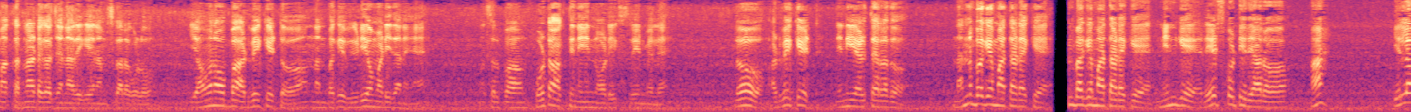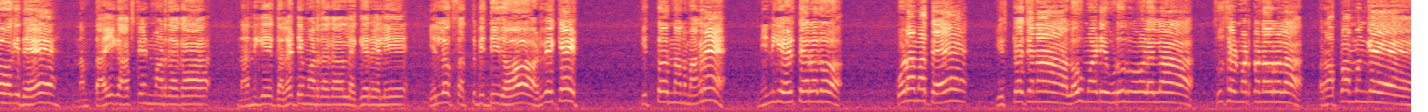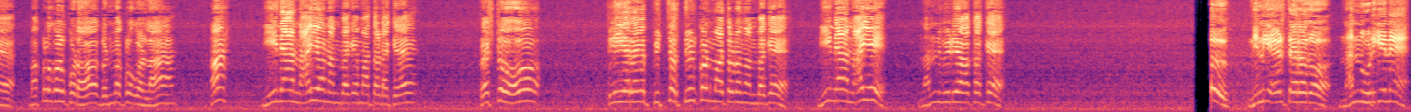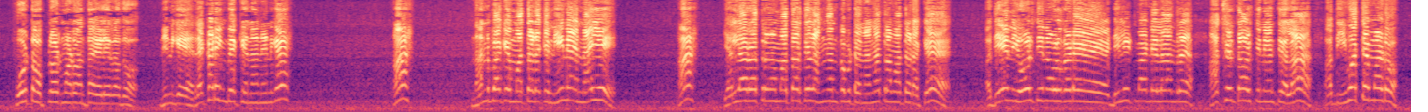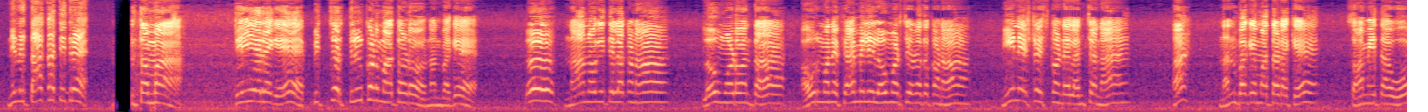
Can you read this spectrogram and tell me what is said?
ನಮ್ಮ ಕರ್ನಾಟಕ ಜನರಿಗೆ ನಮಸ್ಕಾರಗಳು. ಯಾವನೋ ಒಬ್ಬ ಅಡ್ವೊಕೇಟ್ ನನ್ನ ಬಗ್ಗೆ ವಿಡಿಯೋ ಮಾಡಿದ್ದಾನೆ ಒಂದು ಸ್ವಲ್ಪ ಫೋಟೋ ಹಾಕ್ತೀನಿ ನೋಡಿ ಸ್ಕ್ರೀನ್ ಮೇಲೆ. ಲೋ ಅಡ್ವೊಕೇಟ್ ನಿನಗೆ ಹೇಳ್ತಾ ಇರೋದು ನನ್ನ ಬಗ್ಗೆ ಮಾತಾಡಕ್ಕೆ ನನ್ನ ಬಗ್ಗೆ ಮಾತಾಡಕ್ಕೆ ನಿನ್ಗೆ ರೇಟ್ಸ್ ಕೊಟ್ಟಿದ್ ಯಾರೋ? ಹಾ? ಎಲ್ಲ ಹೋಗಿದೆ? ನಮ್ಮ ತಾಯಿಗೆ ಆಕ್ಸಿಡೆಂಟ್ ಮಾಡಿದಾಗ, ನನಗೆ ಗಲಾಟೆ ಮಾಡಿದಾಗ ಲಗೇರಿಯಲ್ಲಿ ಎಲ್ಲೋಗಿ ಸತ್ತು ಬಿದ್ದಿದೋ ಅಡ್ವೊಕೇಟ್ ಕಿತ್ತೋದ್ ನನ್ನ ಮಗನೇ, ನಿನ್ಗೆ ಹೇಳ್ತಾ ಇರೋದು. ಕೂಡ ಮತ್ತೆ. ಎಷ್ಟೋ ಜನ ಲವ್ ಮಾಡಿ ಹುಡುಗರುಗಳೆಲ್ಲ ಸೂಸೈಡ್ ಮಾಡ್ಕೊಂಡವ್ರಲ್ಲ. ಅವ್ರ ಅಪ್ಪ ಅಮ್ಮಂಗೆ ಮಕ್ಳುಗಳು ಕೊಡೋ ಗಂಡ್ ಮಕ್ಳುಗಳನ್ನ ಆ? ನೀನ್ಯಾ ನಾಯಿಯೋ ನನ್ ಬಗ್ಗೆ ಮಾತಾಡಕ್ಕೆ? ಫಸ್ಟು ಕ್ಲಿಯರ್ ಆಗಿ ಪಿಕ್ಚರ್ ತಿಳ್ಕೊಂಡು ಮಾತಾಡೋ ನನ್ ಬಗ್ಗೆ. ನೀನ್ಯಾ ನಾಯಿ? ನನ್ ವಿಡಿಯೋ ಹಾಕಕ್ಕೆ. ನಿನ್ಗೆ ಹೇಳ್ತಾ ಇರೋದು ನನ್ನ ಹುಡುಗಿನೇ ಫೋಟೋ ಅಪ್ಲೋಡ್ ಮಾಡು ಅಂತ ಹೇಳಿರೋದು. ನಿನ್ಗೆ ರೆಕಾರ್ಡಿಂಗ್ ಬೇಕೇನಾ ನಿನ್ಗೆ? ಹಾ ನನ್ನ ಬಗ್ಗೆ ಮಾತಾಡಕ್ಕೆ ನೀನೇ ನಾಯಿ? ಹಾ ಎಲ್ಲಾರ ಹತ್ರನೂ ಮಾತಾಡ್ತಿಲ್ಲ, ಹಂಗ ಅನ್ಕೊಬಿಟ್ಟೆ ನನ್ನ ಹತ್ರ ಮಾತಾಡಕ್ಕೆ? ಅದೇನ್ ಏಳ್ ದಿನ ಒಳಗಡೆ ಡಿಲೀಟ್ ಮಾಡಿಲ್ಲ ಅಂದ್ರೆ ಆಕ್ಷನ್ ತಗೊಳ್ತೀನಿ ಅಂತೀಯಲ್ಲ? ಅದ್ ಇವತ್ತೇ ಮಾಡು. ನಿನಗ್ ತಾಕತ್ತಿದ್ರೆ. ತಮ್ಮ ಕ್ಲಿಯರ್ ಆಗಿ ಪಿಕ್ಚರ್ ತಿಳ್ಕೊಂಡು ಮಾತಾಡು ನನ್ ಬಗ್ಗೆ. ನಾನು ಹೋಗಿದ್ದಿಲ್ಲ ಕಣ. ಲವ್ ಮಾಡು ಅಂತ ಅವ್ರ ಮನೆ ಫ್ಯಾಮಿಲಿ ಲವ್ ಮಾಡ್ಸಿರೋದು ಕಣ. ನೀನ್ ಎಷ್ಟು ಇಸ್ಕೊಂಡೆ ಲಂಚನ? ಹಾ ನನ್ ಬಗ್ಗೆ ಮಾತಾಡಕ್ಕೆ? ಸ್ವಾಮಿ ತಾವು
